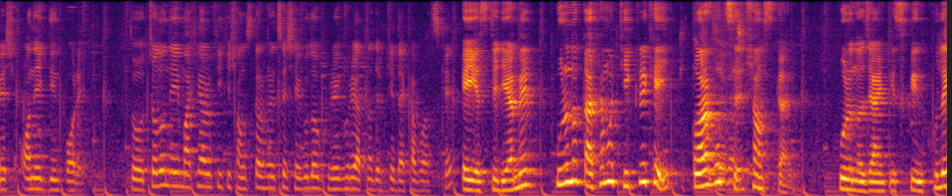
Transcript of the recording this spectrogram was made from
বেশ অনেক দিন পরে। তো চলুন এই মাঠে আরও কী কী সংস্কার হয়েছে সেগুলো ঘুরে ঘুরে আপনাদেরকে দেখাবো আজকে। এই স্টেডিয়ামের পুরনো কাঠামো ঠিক রেখেই করা হচ্ছে সংস্কার। পুরনো জায়ান্ট স্ক্রিন খুলে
